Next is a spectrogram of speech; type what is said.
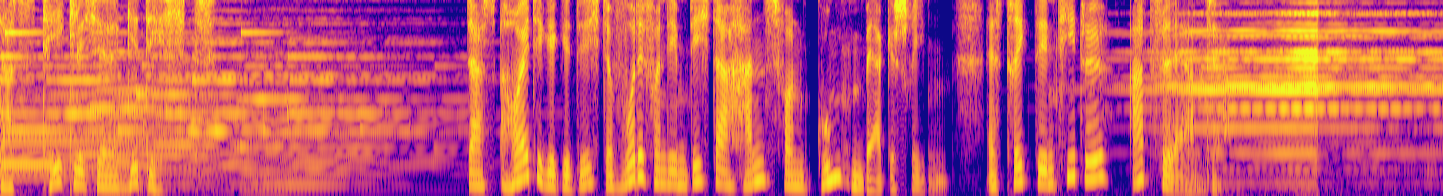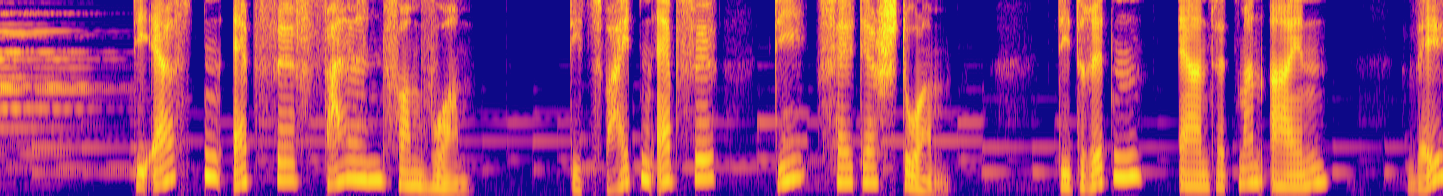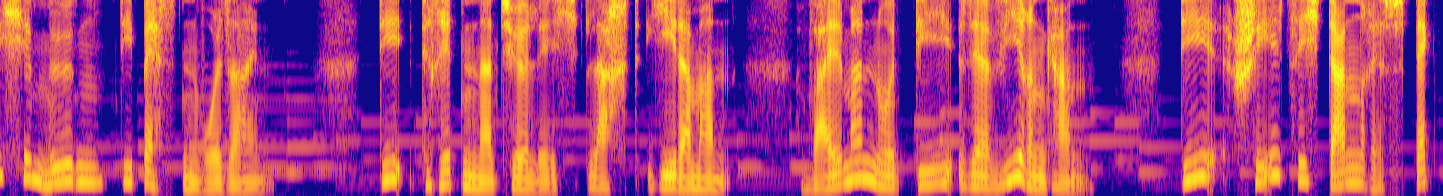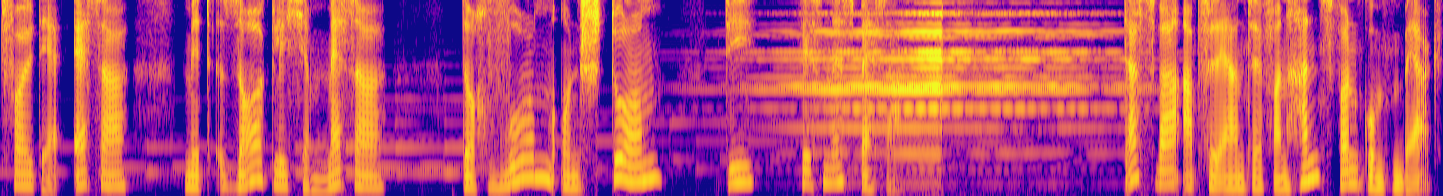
Das tägliche Gedicht. Das heutige Gedicht wurde von dem Dichter Hans von Gumpenberg geschrieben. Es trägt den Titel Apfelernte. Die ersten Äpfel fallen vom Wurm. Die zweiten Äpfel, die fällt der Sturm. Die dritten erntet man ein, welche mögen die besten wohl sein? Die dritten natürlich, lacht jedermann, weil man nur die servieren kann. Die schält sich dann respektvoll der Esser mit sorglichem Messer, doch Wurm und Sturm, die wissen es besser. Das war Apfelernte von Hans von Gumpenberg.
